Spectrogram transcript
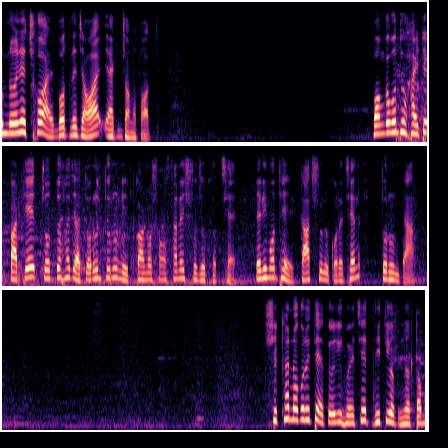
উন্নয়নের ছোঁয়ায় বদলে যাওয়া এক জনপদ। বঙ্গবন্ধু হাইটেক পার্কে চোদ্দ হাজার তরুণ তরুণীর কর্মসংস্থানের সুযোগ হচ্ছে। এরই মধ্যে কাজ শুরু করেছেন তরুণরা। শিক্ষানগরীতে তৈরি হয়েছে দ্বিতীয় বৃহত্তম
